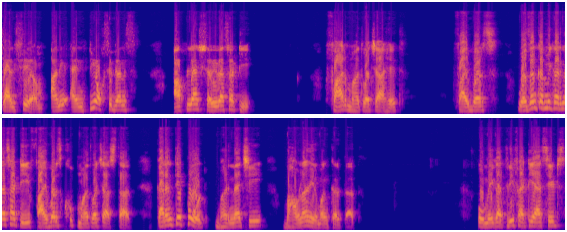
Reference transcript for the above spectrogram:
कॅल्शियम आणि अँटीऑक्सिडंट्स आपल्या शरीरासाठी फार महत्त्वाचे आहेत. फायबर्स वजन कमी करण्यासाठी फायबर्स खूप महत्त्वाचे असतात कारण ते पोट भरण्याची भावना निर्माण करतात. ओमेगा थ्री फॅटी ऍसिड्स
